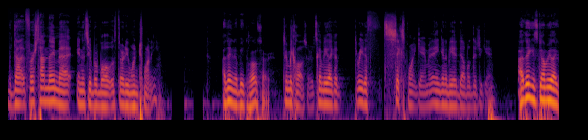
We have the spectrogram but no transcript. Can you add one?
The first time they met in the Super Bowl, it was 31 20. I think it'll be closer. It's going to be closer. It's going to be like a three to six point game. It ain't going to be a double digit game. I think it's gonna be like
